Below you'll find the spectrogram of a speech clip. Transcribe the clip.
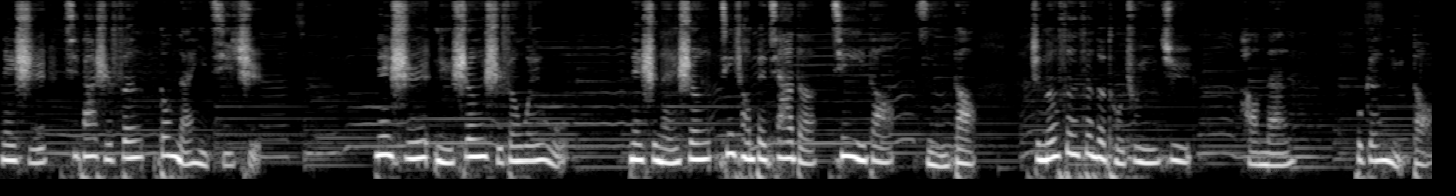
那时七八十分都难以启齿。那时女生十分威武，那时男生经常被掐得青一道紫一道，只能愤愤地吐出一句：“好难，不跟女斗。”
